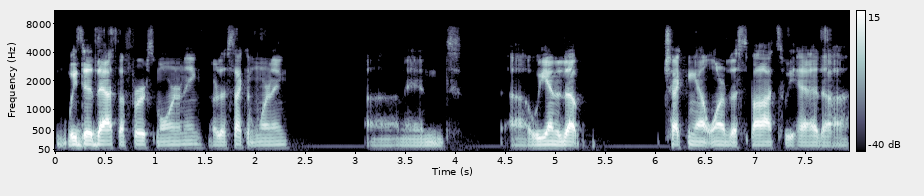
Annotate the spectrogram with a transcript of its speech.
we did that the first morning or the second morning, um, and uh, we ended up checking out one of the spots we had uh,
